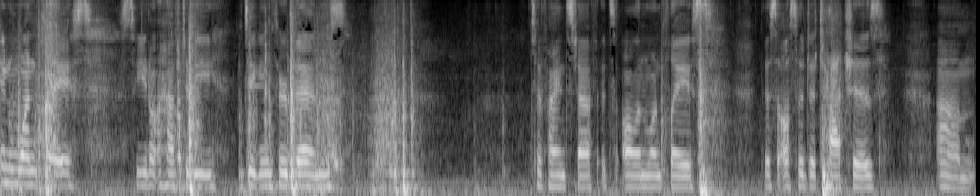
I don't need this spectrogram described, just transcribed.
in one place so you don't have to be digging through bins to find stuff. It's all in one place. This also detaches um,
